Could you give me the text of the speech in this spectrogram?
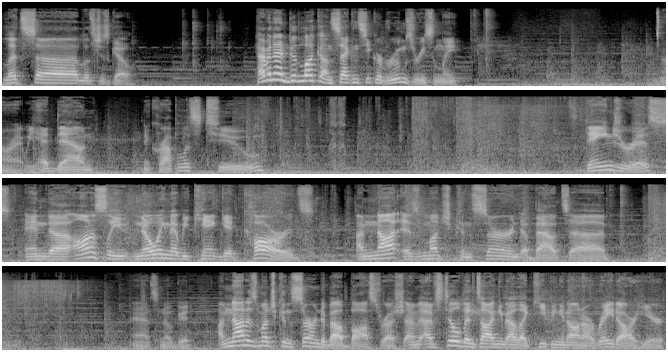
let's, uh, let's just go. Haven't had good luck on second secret rooms recently. Alright, we head down. Necropolis 2. It's dangerous. And uh, honestly, knowing that we can't get cards, I'm not as much concerned about... Uh, that's no good. I'm not as much concerned about boss rush. i have still been talking about like keeping it on our radar here.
